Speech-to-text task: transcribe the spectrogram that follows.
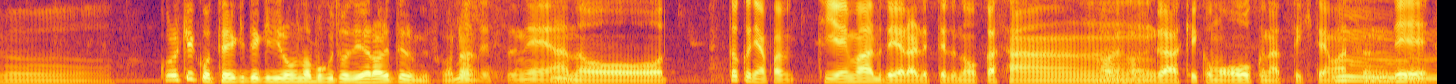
うんこれ結構定期的にいろんな牧場でやられてるんですかね。そうですね、あの特にやっぱ TMR でやられてる農家さんが結構もう多くなってきてますんで、うん。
